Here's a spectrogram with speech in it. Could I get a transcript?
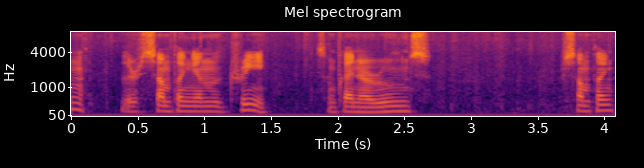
Hmm, there's something in the tree. Some kind of runes. Or something.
